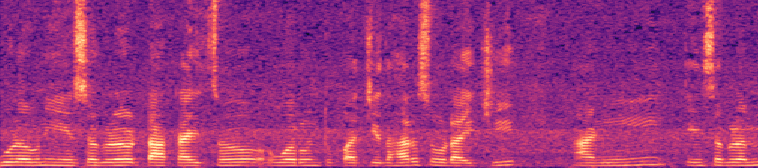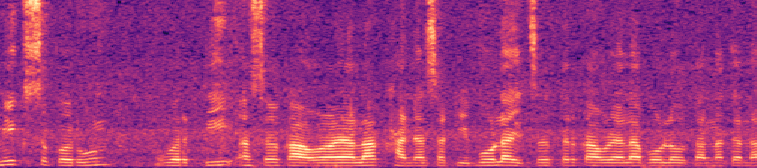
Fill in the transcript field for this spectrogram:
गुळवणी हे सगळं टाकायचं वरून तुपाची धार सोडायची आणि ते सगळं मिक्स करून वरती असं कावळ्याला खाण्यासाठी बोलायचं. तर कावळ्याला बोलवताना त्यांना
